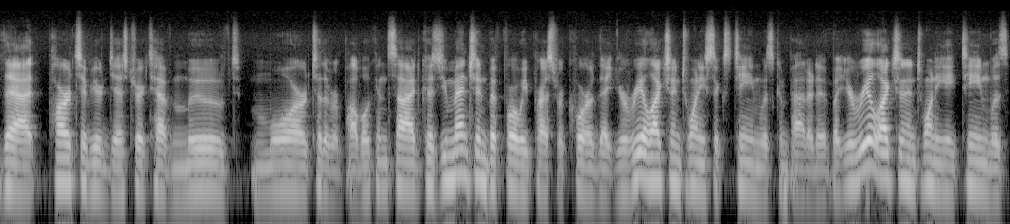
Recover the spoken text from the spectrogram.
that parts of your district have moved more to the Republican side? Because you mentioned before we press record that your reelection in 2016 was competitive, but your reelection in 2018 was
